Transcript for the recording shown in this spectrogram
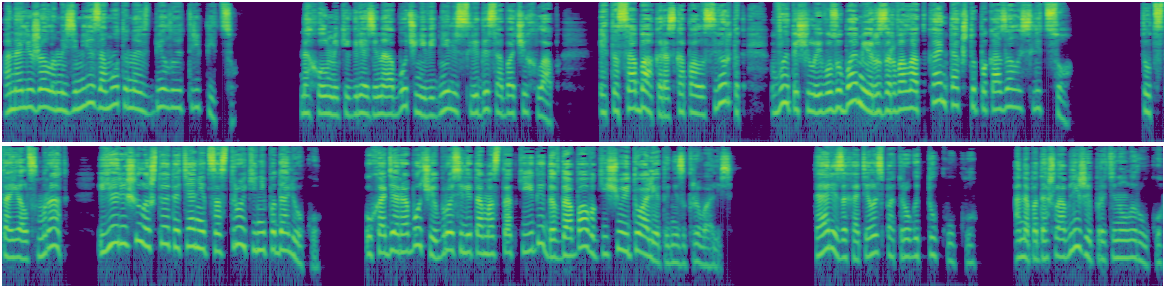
она лежала на земле, замотанная в белую тряпицу. На холмике грязи на обочине виднелись следы собачьих лап. Эта собака раскопала сверток, вытащила его зубами и разорвала ткань так, что показалось лицо. Тут стоял смрад, и я решила, что это тянет со стройки неподалеку. Уходя, рабочие бросили там остатки еды, да вдобавок еще и туалеты не закрывались. Таре захотелось потрогать ту куклу. Она подошла ближе и протянула руку.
